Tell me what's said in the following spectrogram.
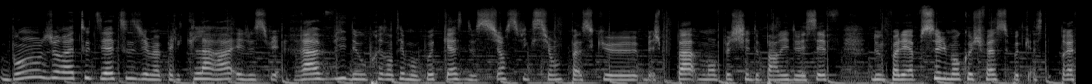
Bonjour à toutes et à tous, je m'appelle Clara et je suis ravie de vous présenter mon podcast de science-fiction parce que ben, je peux pas m'empêcher de parler de SF, donc fallait absolument que je fasse ce podcast. Bref,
